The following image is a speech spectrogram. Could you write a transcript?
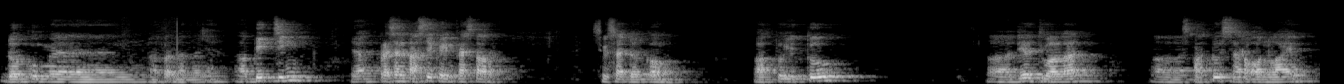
dokumen apa namanya? Uh, pitching ya, presentasi ke investor. suicide.com. Waktu itu uh, dia jualan uh, sepatu secara online.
